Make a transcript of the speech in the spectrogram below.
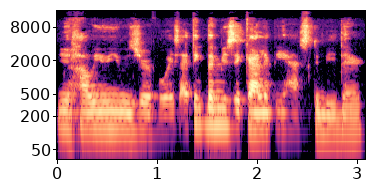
you, how you use your voice. I think the musicality has to be there.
